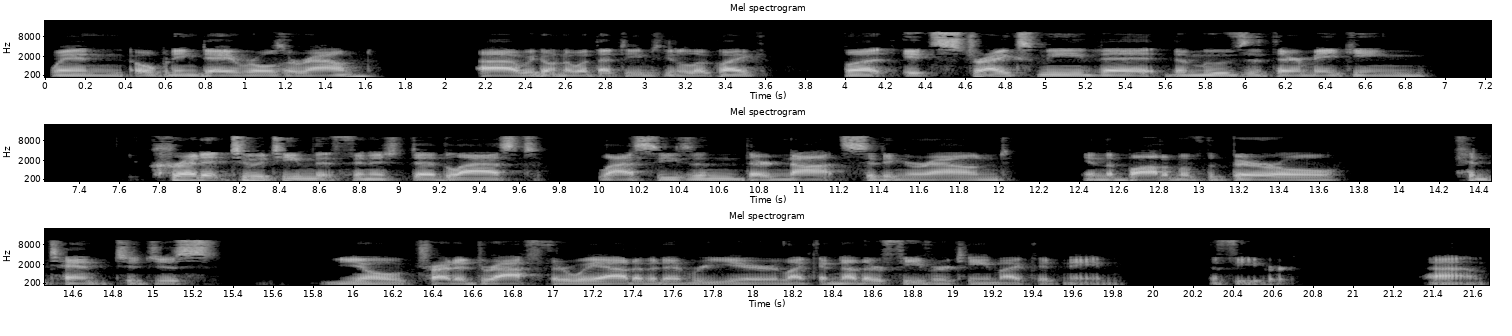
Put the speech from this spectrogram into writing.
when opening day rolls around. Uh, we don't know what that team's going to look like, but it strikes me that the moves that they're making credit to a team that finished dead last last season. They're not sitting around in the bottom of the barrel, content to just you know try to draft their way out of it every year, like another Fever team I could name, the Fever. Um,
